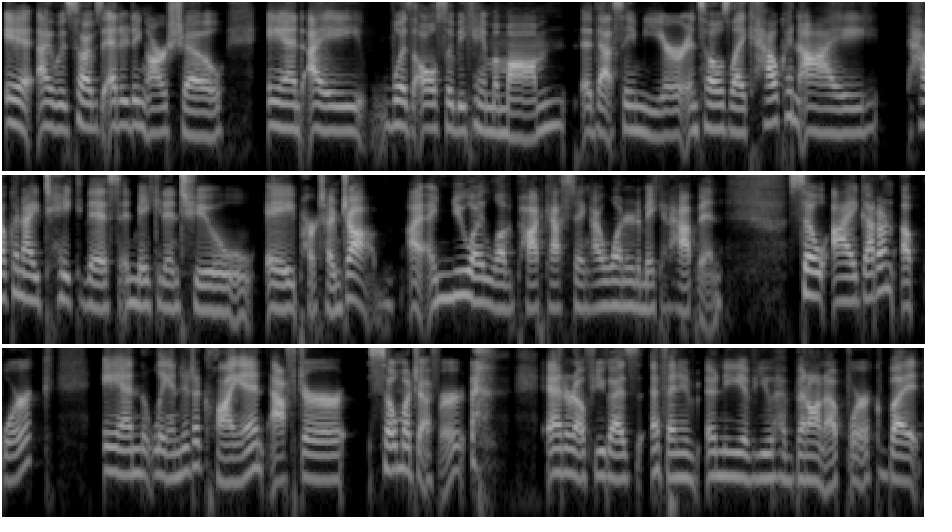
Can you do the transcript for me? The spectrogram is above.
It, I was so I was editing our show, and I was also became a mom uh, that same year. And so I was like, how can I how can I take this and make it into a part time job? I, I, knew I loved podcasting. I wanted to make it happen. So I got on Upwork and landed a client after so much effort. I don't know if you guys, if any, any of you have been on Upwork, but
